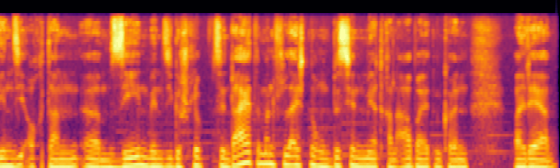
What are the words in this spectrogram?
den sie auch dann ähm, sehen, wenn sie geschlüpft sind. Da hätte man vielleicht noch ein bisschen mehr dran arbeiten können, weil der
